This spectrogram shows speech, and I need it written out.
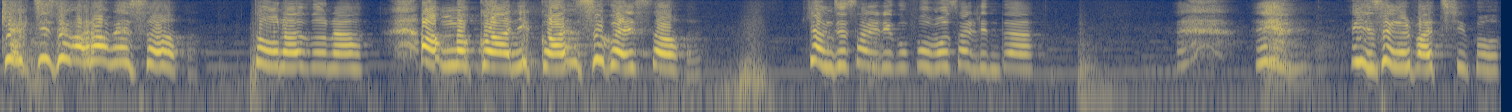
객지 생활하면서 도나 도나 안 먹고 안 입고 안 쓰고 했어 형제 살리고 부모 살린다. 인생을 바치고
